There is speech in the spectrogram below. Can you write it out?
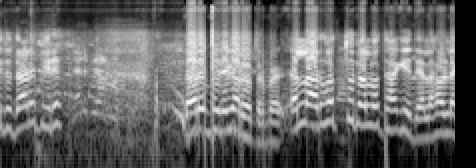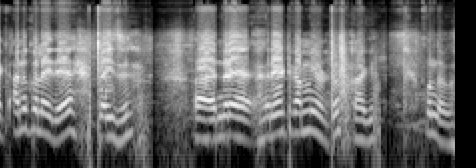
ಇದು ದಾರಿಪೀರೆ ದಾರಿಪೀರೆಗೆ ಅರವತ್ತು ರೂಪಾಯಿ. ಎಲ್ಲ ಅರವತ್ತು, ನಲ್ವತ್ತು ಹಾಗೆ ಇದೆ. ಎಲ್ಲ ಒಳ್ಳೆ ಅನುಕೂಲ ಇದೆ ಪ್ರೈಸ್ ಅಂದರೆ ರೇಟ್ ಕಮ್ಮಿ ಉಂಟು. ಹಾಗೆ ಮುಂದೋಗು.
